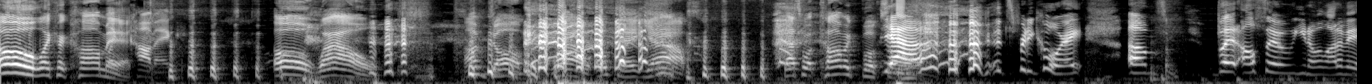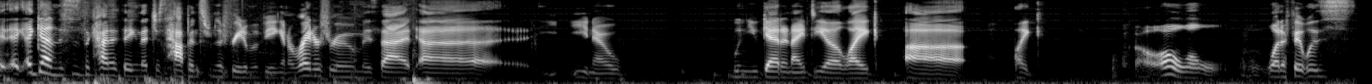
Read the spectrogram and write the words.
Oh, like a like comic. a comic. Oh, wow. I'm dumb. Wow. Okay, yeah. That's what comic books yeah, are. it's pretty cool, right? Um, but also, you know, a lot of it. Again, this is the kind of thing that just happens from the freedom of being in a writer's room. Is that, uh, you know, when you get an idea like, uh, like, oh, well, what if it was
